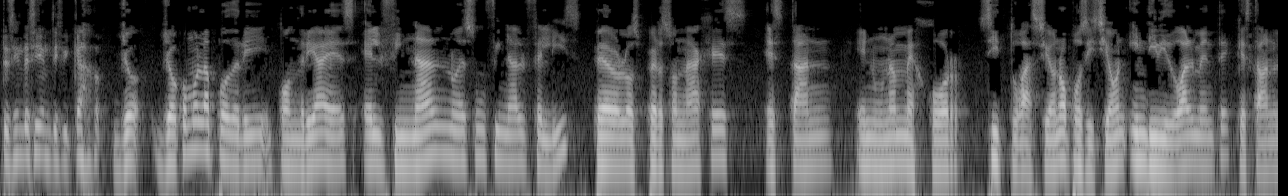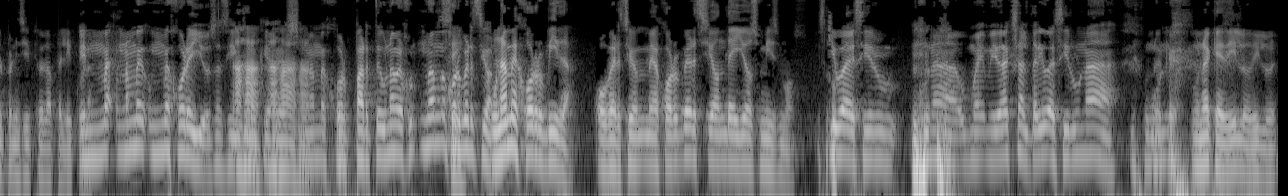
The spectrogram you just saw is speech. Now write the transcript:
te sientes identificado. Yo, yo como la podrí- pondría es, el final no es un final feliz, pero los personajes están en una mejor situación o posición individualmente que estaban al principio de la película. En una- una me- un mejor ellos, así Ajá, como que ajá, es ajá. una mejor parte, una mejor, una mejor Sí, versión. Una mejor vida o versión, mejor versión de ellos mismos. Es que iba a decir una, me, me iba a exaltar, iba a decir una... Una, un- que, una que dilo, dilo. eh.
